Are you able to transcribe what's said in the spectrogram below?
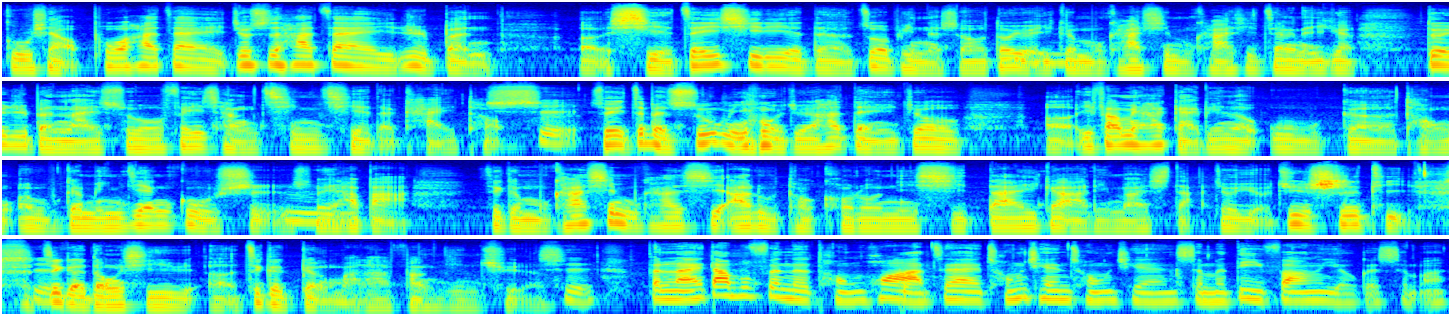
谷小坡他在就是他在日本呃写这一系列的作品的时候，都有一个姆卡西姆卡西这样的一个对日本来说非常亲切的开头，是，所以这本书名我觉得它等于就呃一方面它改编了五个同呃五个民间故事，所以他把。这个姆卡西姆卡西阿鲁托科罗尼西达一个阿里马西达，就有具尸体这个东西，呃，这个梗把它放进去了。是，本来大部分的童话在从前从前什么地方有个什么，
